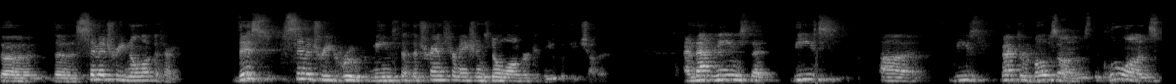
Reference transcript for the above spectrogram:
the, the symmetry no longer, sorry, this symmetry group means that the transformations no longer commute with each other. And that means that these, uh, these vector bosons, the gluons,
